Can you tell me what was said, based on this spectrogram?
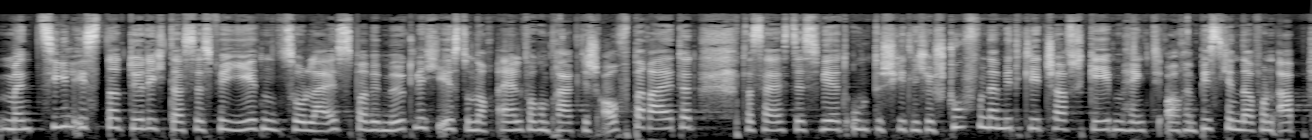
Mein Ziel ist natürlich, dass es für jeden so leistbar wie möglich ist und auch einfach und praktisch aufbereitet. Das heißt, es wird unterschiedliche Stufen der Mitgliedschaft geben, hängt auch ein bisschen davon ab,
